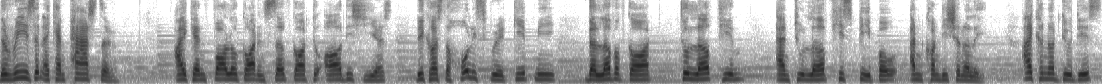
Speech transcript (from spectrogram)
the reason I can pastor, I can follow God and serve God to all these years because the Holy Spirit gave me the love of God to love Him and to love His people unconditionally. I cannot do this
